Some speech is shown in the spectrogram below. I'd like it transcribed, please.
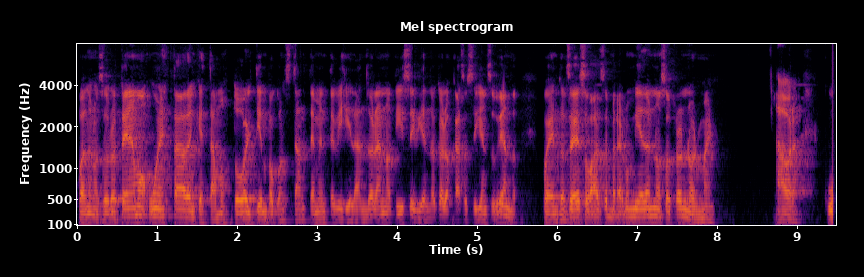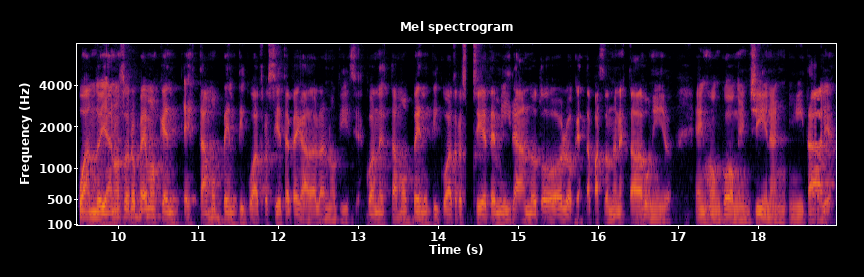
Cuando nosotros tenemos un estado en que estamos todo el tiempo constantemente vigilando las noticias y viendo que los casos siguen subiendo, pues entonces eso va a sembrar un miedo en nosotros normal. Ahora, cuando ya nosotros vemos que estamos 24/7 pegados a las noticias, cuando estamos 24/7 mirando todo lo que está pasando en Estados Unidos, en Hong Kong, en China, en Italia,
